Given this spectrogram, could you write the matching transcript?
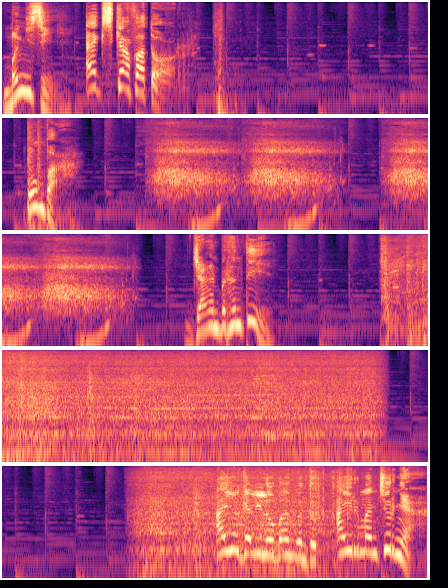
Mengisi. Ekskavator. Pompa. Jangan berhenti. Ayo gali lubang untuk air mancurnya.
